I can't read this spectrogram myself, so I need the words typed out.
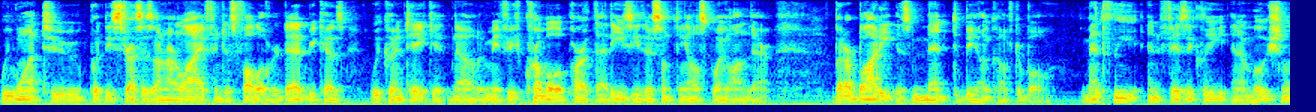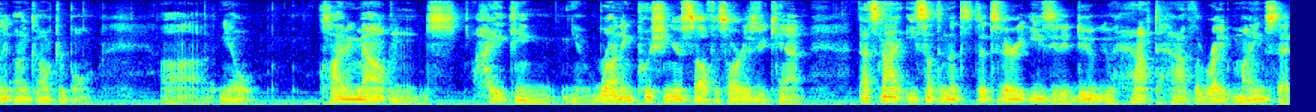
we want to put these stresses on our life and just fall over dead because we couldn't take it. No, I mean, if you crumble apart that easy, there's something else going on there. But our body is meant to be uncomfortable, mentally and physically and emotionally uncomfortable. Uh, you know, climbing mountains, hiking, you know, running, pushing yourself as hard as you can. That's not something that's that's very easy to do. You have to have the right mindset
